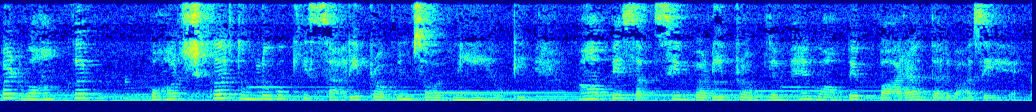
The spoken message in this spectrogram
बट वहाँ पर पहुंचकर तुम लोगों की सारी प्रॉब्लम सॉल्व नहीं होगी। वहाँ पे सबसे बड़ी प्रॉब्लम है, वहाँ पे बारह दरवाजे हैं।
